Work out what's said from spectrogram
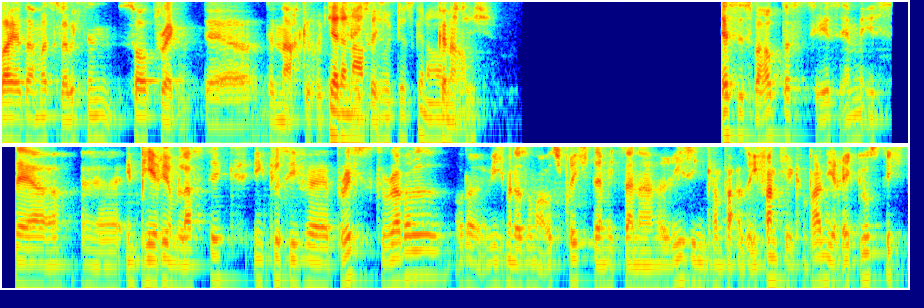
War ja damals, glaube ich, den Sword Dragon, der, der nachgerückt Der ist, wenn danach ich's richtig- gerückt ist, genau, Genau. richtig. Es ist überhaupt, das CSM ist sehr äh, Imperium-lastig, inklusive Brisk Rebel oder wie ich mir das auch mal ausspricht, der mit seiner riesigen Kampagne, also ich fand die Kampagne recht lustig.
